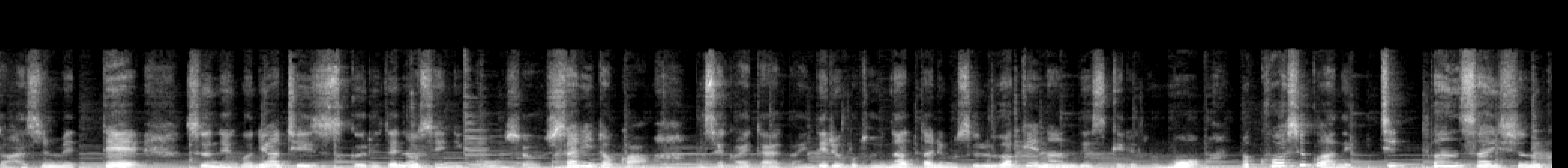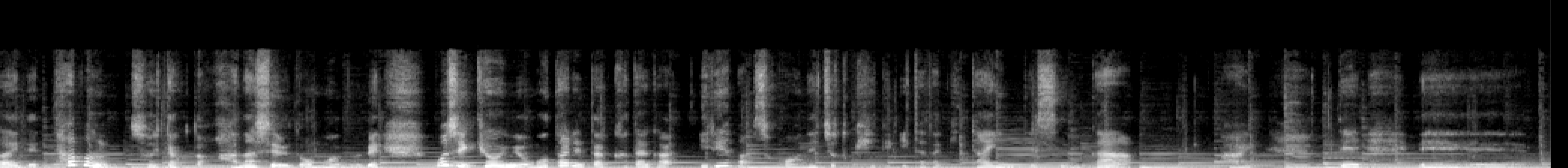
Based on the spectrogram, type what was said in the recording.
と始めて、数年後にはチーズスクールでの戦に交渉したりとか、まあ、世界大会に出ることになったりもするわけなんですけれども、ま、詳しくはね、一番最初の回で多分そういったことを話してると思うので、もし興味を持たれた方がいれば、そこをね、ちょっと聞いていただきたいんですが、はい。で、えー、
